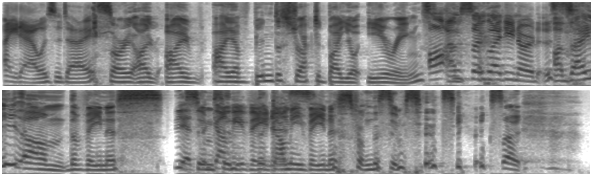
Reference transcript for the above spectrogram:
eight hours a day. Sorry, I I I have been distracted by your earrings. Oh, I'm so glad you noticed. Are they um the Venus? Yeah, the gummy The gummy Venus. Venus from the Simpsons earrings. So,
